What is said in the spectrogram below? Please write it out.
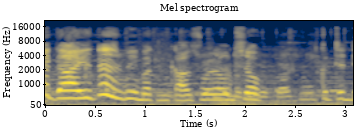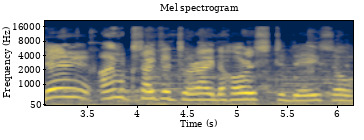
Hi guys, this is me back in Kyle's World. So today I'm excited to ride a horse today. So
